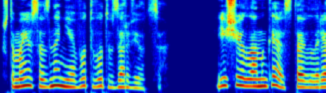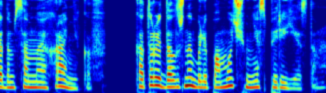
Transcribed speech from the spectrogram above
что мое сознание вот-вот взорвется. Еще и Ланге оставил рядом со мной охранников, которые должны были помочь мне с переездом.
